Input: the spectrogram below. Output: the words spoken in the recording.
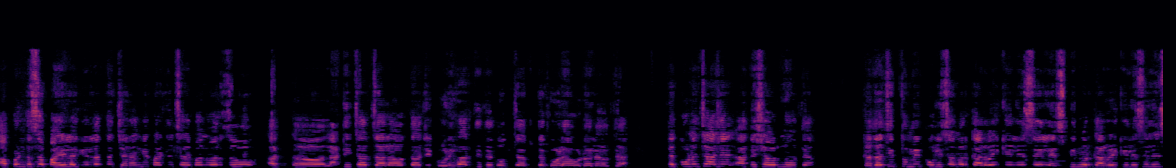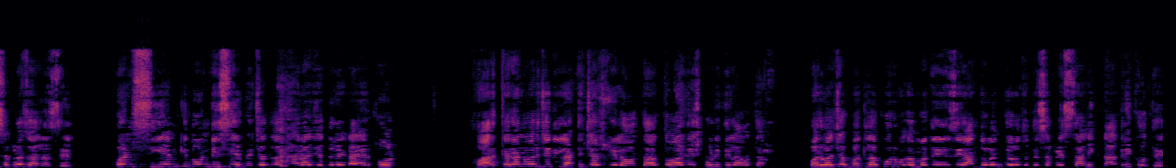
आपण तसं पाहायला गेलं तर जरांगी पाटील साहेबांवर जो लाठीचार्ज झाला होता जे गोळीबार तिथे दोन चार गोळ्या उडवल्या होत्या त्या कोणाच्या आदेशावर नव्हत्या कदाचित तुम्ही पोलिसांवर कारवाई केली असेल एसपीवर कारवाई केली असेल हे सगळं झालं असेल पण सीएम की दोन डीसीएम याच्यातला खरा जनरल डायर कोण वारकऱ्यांवर ज्यांनी लाठीचार्ज केला होता तो आदेश कोणी दिला होता? परवाच्या बदलापूरमध्ये जे आंदोलन करत होते सगळे स्थानिक नागरिक होते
